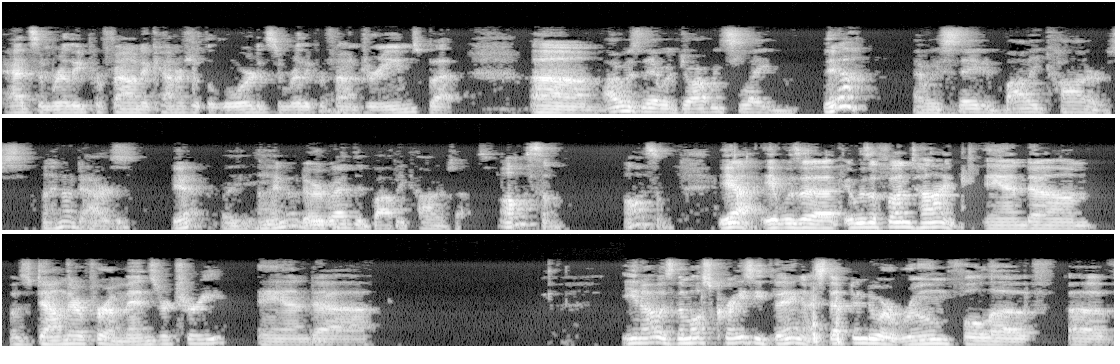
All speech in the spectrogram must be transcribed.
had some really profound encounters with the Lord and some really profound dreams. But um, I was there with Darby Slayton, yeah, and we stayed at Bobby Conner's I know Darby. Yeah. We, I know Darby. we rented Bobby Conner's house. Awesome, awesome. Yeah, it was a it was a fun time, and um, I was down there for a men's retreat, and uh, you know, it was the most crazy thing. I stepped into a room full of of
